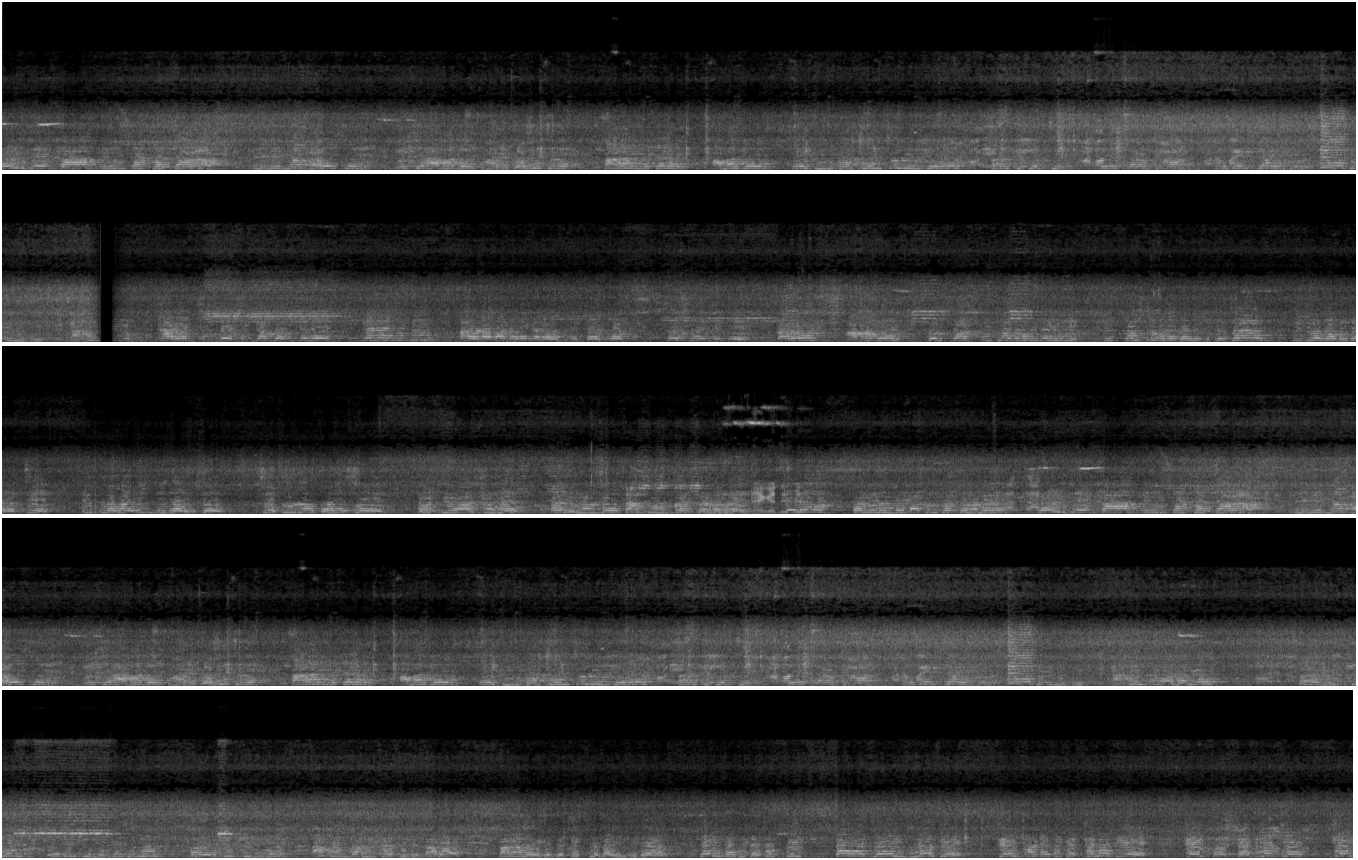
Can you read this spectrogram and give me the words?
এই যে কাজ যারা বিভিন্ন বয়সে এসে আমাদের ঘরে বসেছে তারা এটাই আমাদের এই দুর্গা সংশোধন করে তারা কি করছে? কারণ কেন কারণ আমাদের এখানে অস্তিত্বের কারণ আমাদের প্রস্তাব দ্বিতীয় দাবিটা স্পষ্ট করে বলে দিতে চাই দ্বিতীয় দাবিটা হচ্ছে ডিপ্লোমা ইঞ্জিনিয়ারিংতে যে কোনো বয়সে ভর্তি হওয়ার অবিলম্বে বাতিল করতে হবে। কেন অবিলম্বে বাতিল করতে হবে? এই যে কাজ জিনিসপত্র যারা বিভিন্ন বয়সে এসে আমাদের ঘরে বসেছে তারা এটাই আমাদের এই দুর্গা সংশোধন করে তারা কি করছে? এই পড়াশোনার প্রচেষ্টা এখন তারা বলে তারা হচ্ছে এদিকে ভোকেশনাল বা এদিকে দিয়ে এখন দাবি করতেছে তারা তারা হয়ে গেছে ডিপ্লোমা ইঞ্জিনিয়ার এই দাবিতে সত্যি তারা যেই নিয়োগে, যেই সার্টিফিকেট জমা দিয়ে যেই পোস্টটা দিয়েছে, সেই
